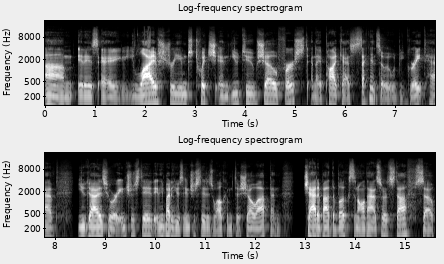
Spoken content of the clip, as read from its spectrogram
Um, it is a live streamed Twitch and YouTube show first and a podcast second. So it would be great to have you guys who are interested. Anybody who's interested is welcome to show up and chat about the books and all that sort of stuff. So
